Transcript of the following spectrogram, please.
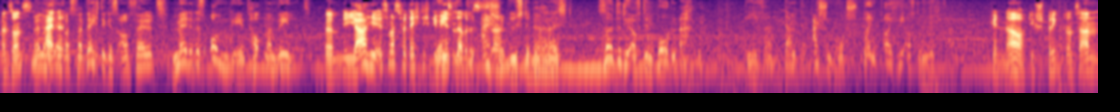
Ansonsten Wenn keine... Wenn etwas Verdächtiges auffällt, meldet es umgehend Hauptmann Wählet. Ähm, ja, hier ist was verdächtig gewesen, aber das ist... Wenn Aschewüste bereist, solltet ihr auf den Boden achten. Die verdammte Aschenbrot springt euch wie aus dem Nichts an. Genau, die springt uns an.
